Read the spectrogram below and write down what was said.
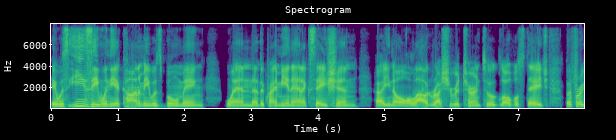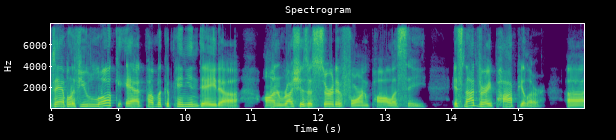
It was easy when the economy was booming, when the Crimean annexation, uh, you know, allowed Russia return to a global stage. But for example, if you look at public opinion data on Russia's assertive foreign policy, it's not very popular. Uh,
